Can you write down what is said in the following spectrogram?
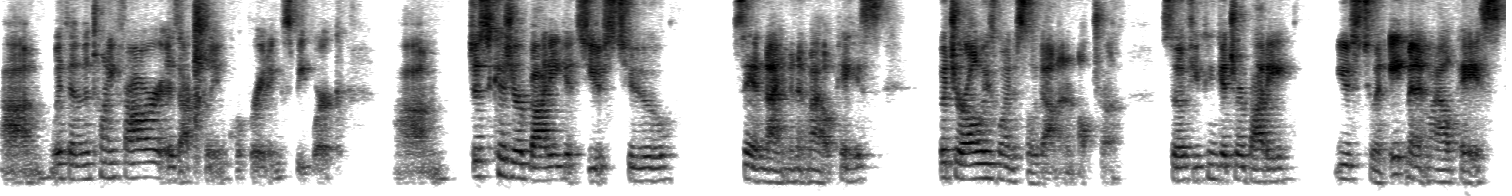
um, within the 24 hour is actually incorporating speed work. Um, just because your body gets used to, say, a nine minute mile pace, but you're always going to slow down in an ultra. So if you can get your body used to an eight minute mile pace,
